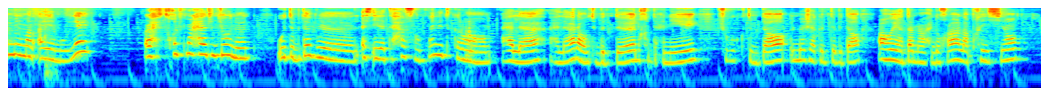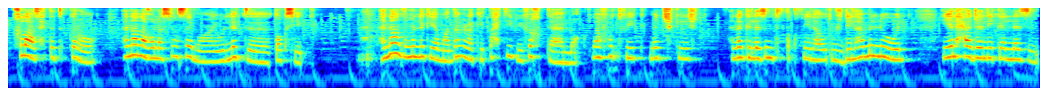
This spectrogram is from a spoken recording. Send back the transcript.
أما المرأة يا مولاي راح تدخل في مرحلة الجنون وتبدأ بالأسئلة تاعها صامتين تكرههم علاه علاه راهو تبدل خدعني. شكوك تبدأ المشاكل تبدأ. راهو يهضر مع واحد أخرى. la pression خلاص حتى تكرهو هنا la relation c'est bon ولات toxique هنا نضمن لك يا مدام راكي طحتي في فخ التعلق. la faute فيك. ما تشكيش. هنا كان لازم تثقفي لها وتوجدي لها من الأول. هي الحاجة اللي كان لازم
